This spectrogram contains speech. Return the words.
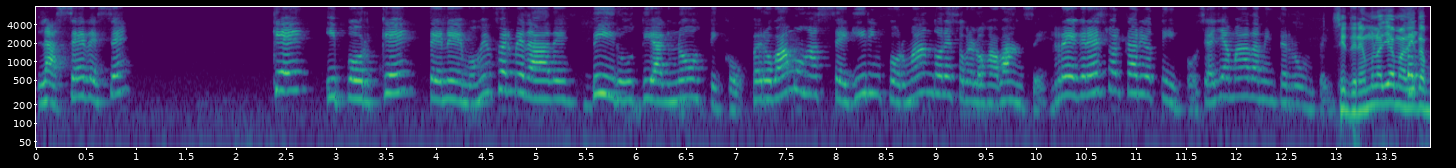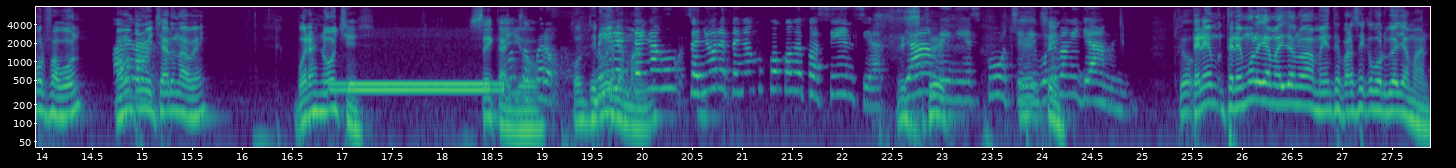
la CDC, qué y por qué tenemos enfermedades, virus, diagnóstico, pero vamos a seguir informándoles sobre los avances. Regreso al cariotipo, si hay llamada me interrumpen. Si tenemos una llamadita, por favor. Vamos a aprovechar una vez. Buenas noches. Se cayó. Pero miren, tengan un, señores, tengan un poco de paciencia, Sí, llamen sí. y escuchen y sí. vuelvan y llamen. Yo- Tenemos, tenemos la llamadita nuevamente, parece que volvió a llamar.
